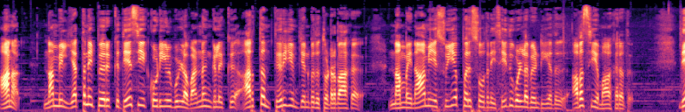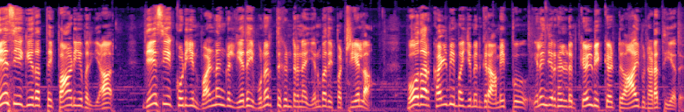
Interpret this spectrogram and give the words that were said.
ஆனால் நம்மில் எத்தனை பேருக்கு தேசிய கொடியில் உள்ள வண்ணங்களுக்கு அர்த்தம் தெரியும் என்பது தொடர்பாக நம்மை நாமே சுய பரிசோதனை செய்து கொள்ள வேண்டியது அவசியமாகிறது. தேசிய கீதத்தை பாடியவர் யார்? தேசிய கொடியின் வண்ணங்கள் எதை உணர்த்துகின்றன என்பதை பற்றியெல்லாம் போதார் கல்வி மையம் என்கிற அமைப்பு இளைஞர்களிடம் கேள்வி கேட்டு ஆய்வு நடத்தியது.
